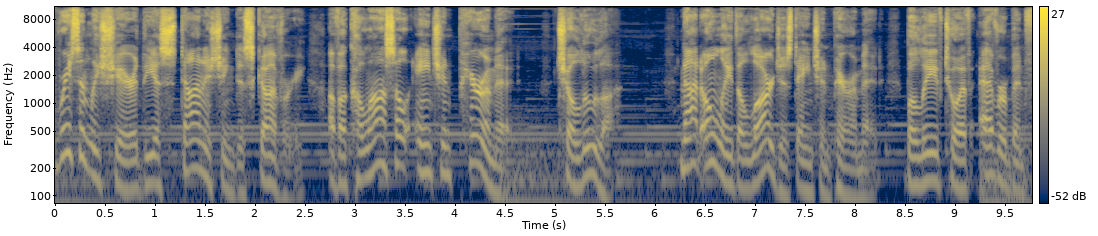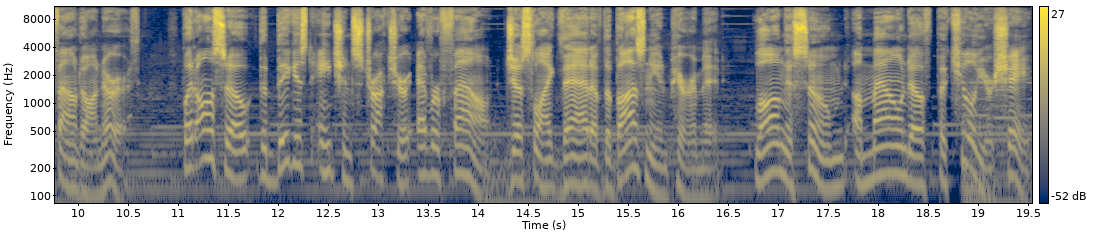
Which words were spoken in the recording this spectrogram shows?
recently shared the astonishing discovery of a colossal ancient pyramid, Cholula. Not only the largest ancient pyramid, believed to have ever been found on Earth, but also the biggest ancient structure ever found, just like that of the Bosnian Pyramid, long assumed a mound of peculiar shape.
